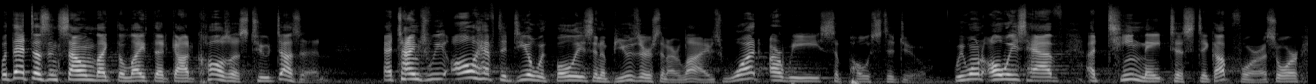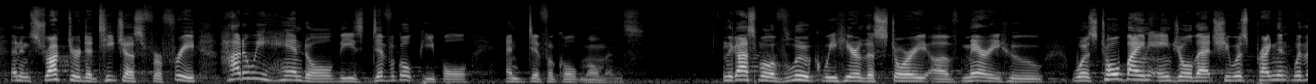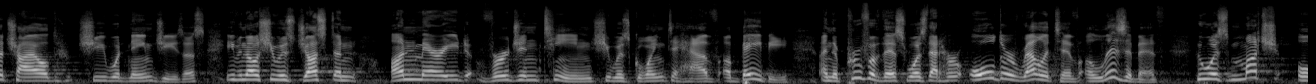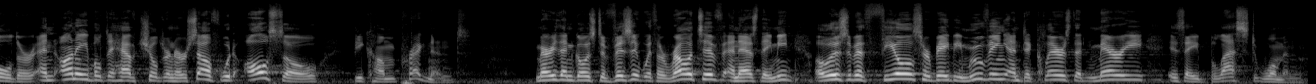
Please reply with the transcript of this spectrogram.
But that doesn't sound like the life that God calls us to, does it? At times, we all have to deal with bullies and abusers in our lives. What are we supposed to do? We won't always have a teammate to stick up for us or an instructor to teach us for free. How do we handle these difficult people and difficult moments? In the Gospel of Luke, we hear the story of Mary, who was told by an angel that she was pregnant with a child she would name Jesus, even though she was just an unmarried virgin teen, she was going to have a baby. And the proof of this was that her older relative, Elizabeth, who was much older and unable to have children herself, would also become pregnant. Mary then goes to visit with a relative, and as they meet, Elizabeth feels her baby moving and declares that Mary is a blessed woman.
